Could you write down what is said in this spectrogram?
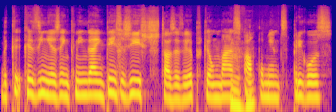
de casinhas em que ninguém tem registros, estás a ver, porque é um bairro uhum. altamente perigoso.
